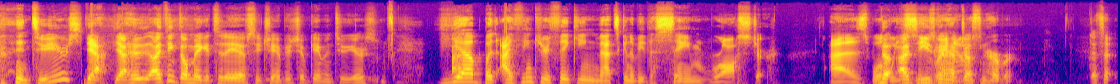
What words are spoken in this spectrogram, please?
In two years? Yeah, yeah. I think they'll make it to the AFC Championship game in two years. Yeah, but I think you're thinking that's going to be the same roster as what No, we I, see he's going to have now. Justin Herbert. That's it.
